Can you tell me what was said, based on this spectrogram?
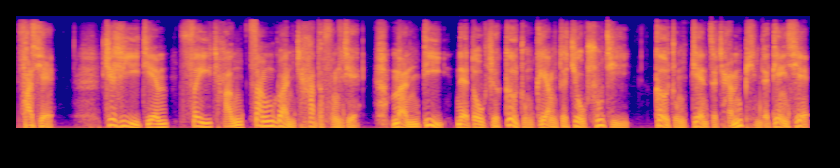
发现这是一间非常脏乱差的房间，满地那都是各种各样的旧书籍、各种电子产品的电线，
